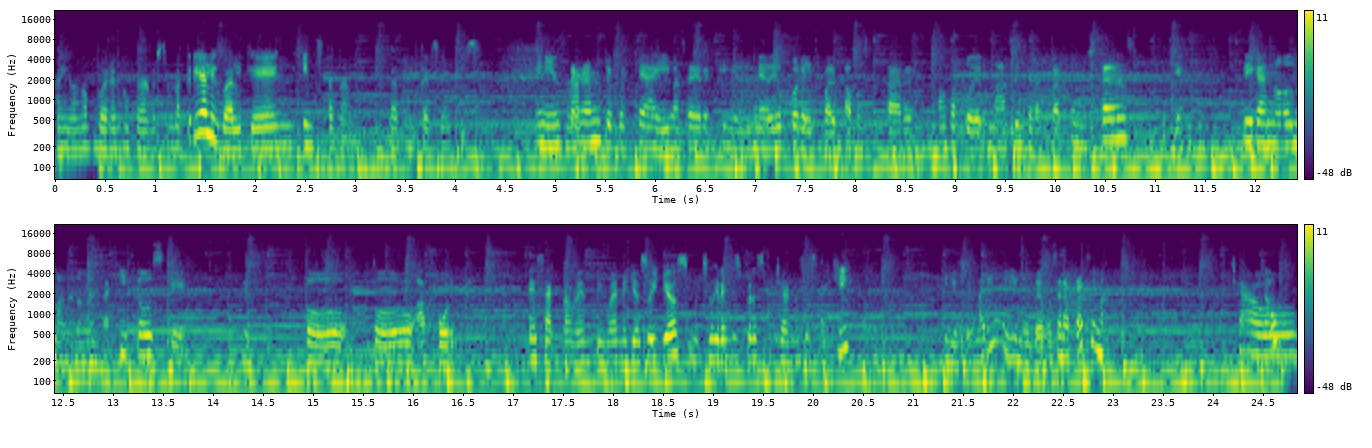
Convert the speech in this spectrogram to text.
Ahí van a poder encontrar nuestro material, igual que en Instagram, las del tercer piso. En Instagram yo creo que ahí va a ser el medio por el cual vamos a estar, vamos a poder más interactuar con ustedes. Así que síganos, mándenos mensajitos, que, que todo, todo aporta. Exactamente. Y bueno, yo soy Jos. Muchas gracias por escucharnos hasta aquí. Y yo soy María y nos vemos en la próxima. Chao.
